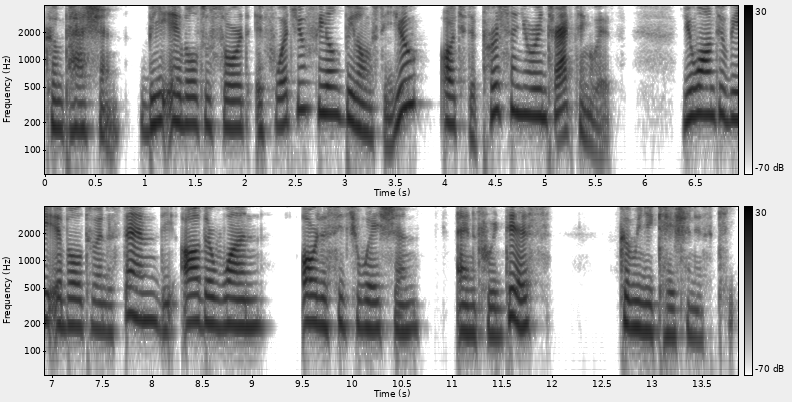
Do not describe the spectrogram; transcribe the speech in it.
compassion. Be able to sort if what you feel belongs to you or to the person you're interacting with. You want to be able to understand the other one or the situation. And for this, communication is key.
